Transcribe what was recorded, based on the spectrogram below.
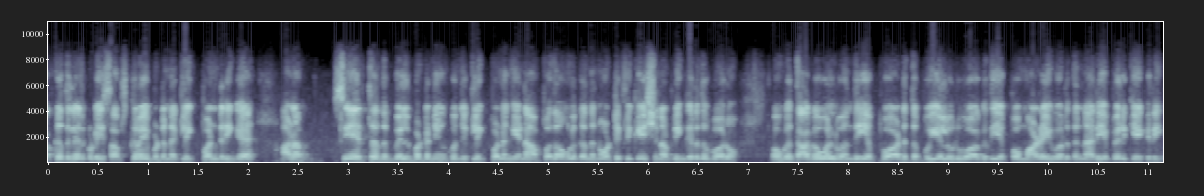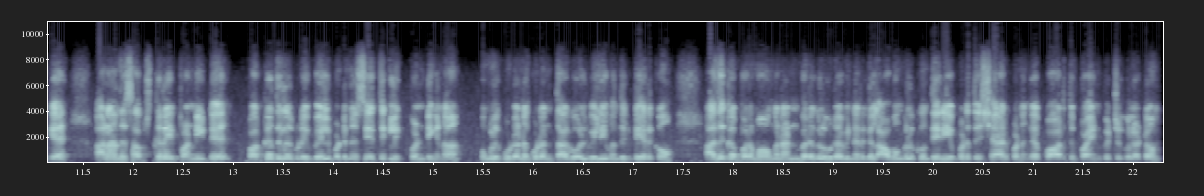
பக்கத்தில் இருக்கக்கூடிய சப்ஸ்கிரைப் பட்டனை கிளிக் பண்ணுறீங்க ஆனால் சேர்த்து அந்த பெல் பட்டனையும் கொஞ்சம் கிளிக் பண்ணுங்க. ஏன்னா அப்போ தான் உங்களுக்கு அந்த நோட்டிஃபிகேஷன் அப்படிங்கிறது வரும். உங்கள் தகவல் வந்து எப்போ அடுத்த புயல் உருவாகுது எப்போ மழை வருதுன்னு நிறைய பேர் கேட்குறீங்க. ஆனால் அந்த சப்ஸ்கிரைப் பண்ணிவிட்டு பக்கத்தில் இருக்கக்கூடிய பெல் பட்டனையும் சேர்த்து கிளிக் பண்ணிட்டீங்கன்னா உங்களுக்கு உடனுக்குடன் உடனுக்குடன் தகவல் வெளிவந்துகிட்டே இருக்கும். அதுக்கப்புறமா உங்க நண்பர்கள் உறவினர்கள் அவங்களுக்கும் தெரியப்படுத்த ஷேர் பண்ணுங்க. பார்த்து பயன்பெற்றுக் கொள்ளட்டும்.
